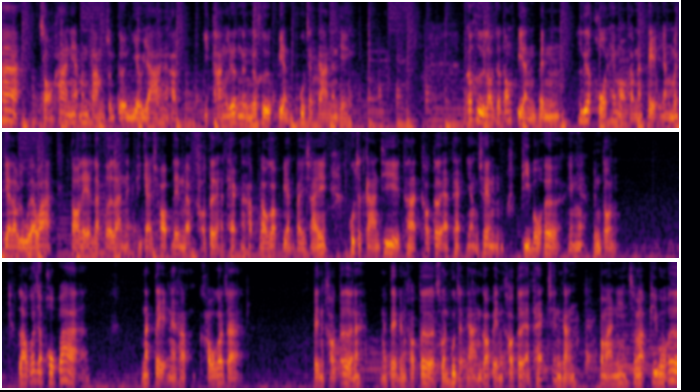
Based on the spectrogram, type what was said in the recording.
ถ้า 2 ค่าเนี้ยมันต่ำจนเกินเยียวยานะครับอีกทางเลือกหนึ่งก็คือเปลี่ยนผู้จัดการนั่นเอง ก็คือเราจะต้องเปลี่ยนเป็นเลือกโค้ดให้เหมาะกับนักเตะอย่างเมื่อกี้เรารู้แล้วว่าตอเรสและเฟอร์ลันเนี่ยพี่แกชอบเล่นแบบ counter attack นะครับเราก็เปลี่ยนไปใช้ผู้จัดการที่ถนัด counter attack อย่างเช่น p b o w e r อย่างเงี้ยเป็นต้น เราก็จะพบว่านักเตะนะครับเขาก็จะเป็นเคาน์เตอร์นะนักเตะเป็นเคาน์เตอร์ส่วนผู้จัดการก็เป็นเคาน์เตอร์แอตแทกเช่นกัน ประมาณนี้สำหรับ p b o w e r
